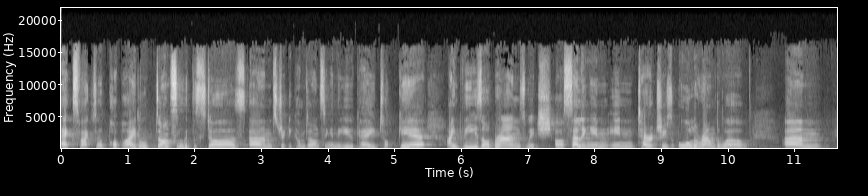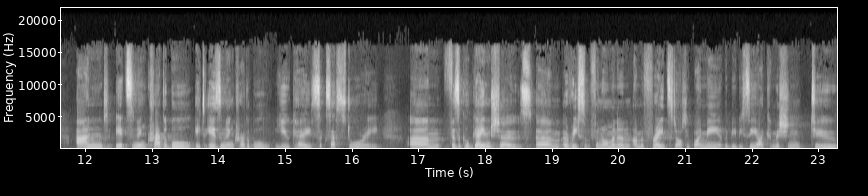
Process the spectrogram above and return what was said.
X Factor, Pop Idol, Dancing with the Stars, um, Strictly Come Dancing in the UK, Top Gear. I mean, these are brands which are selling in, in territories all around the world. Um, and it's an incredible, it is an incredible UK success story. Um, physical game shows, um, a recent phenomenon, I'm afraid started by me at the BBC. I commissioned two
